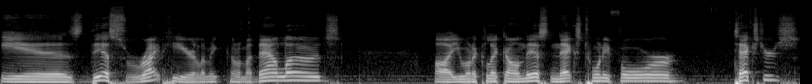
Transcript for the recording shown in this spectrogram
is this right here. Let me go to my downloads. Uh, you want to click on this next 24 textures.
